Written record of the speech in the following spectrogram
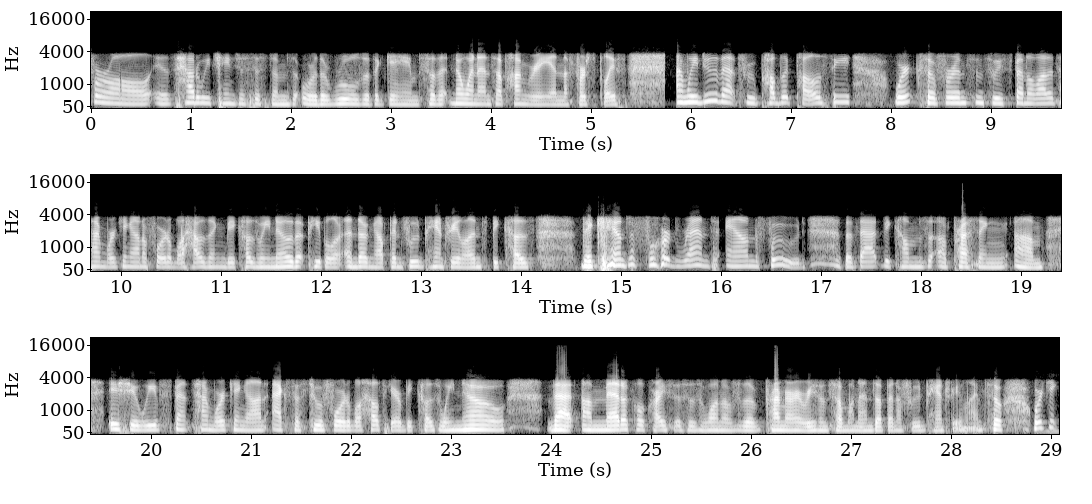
for all is how do we change the systems or the rules of the game so that no one ends up hungry in the first place. And we do that through public policy work. So, for instance, we spend a lot of time working on affordable housing because we know that people are ending up in food pantry lines because they can't afford rent and food, that that becomes a pressing um, issue. We've spent time working on access to affordable health care because we know that a medical crisis is one of the primary reasons someone ends up in a food pantry line. So working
